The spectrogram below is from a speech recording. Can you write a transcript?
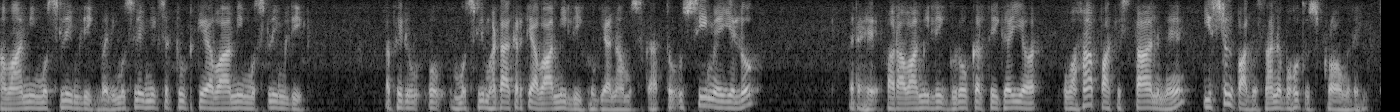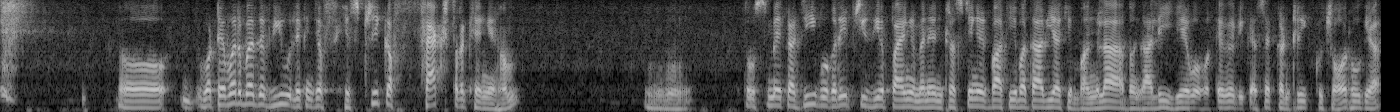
अवामी मुस्लिम लीग बनी मुस्लिम लीग से टूट के अवामी मुस्लिम लीग और फिर मुस्लिम हटा करके अवामी लीग हो गया नाम उसका तो उसी में ये लोग रहे और अवामी लीग ग्रो करती गई और वहाँ पाकिस्तान में, ईस्टर्न पाकिस्तान में बहुत स्ट्रॉन्ग रही। वट एवर बाय द व्यू लेकिन जब हिस्ट्री का फैक्ट्स रखेंगे हम तो उसमें एक अजीब व गरीब चीज़ ये पाएँगे। मैंने इंटरेस्टिंग एक बात ये बता दिया कि बंगला, बंगाली ये वो होते हुए भी कैसे कंट्री कुछ और हो गया।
